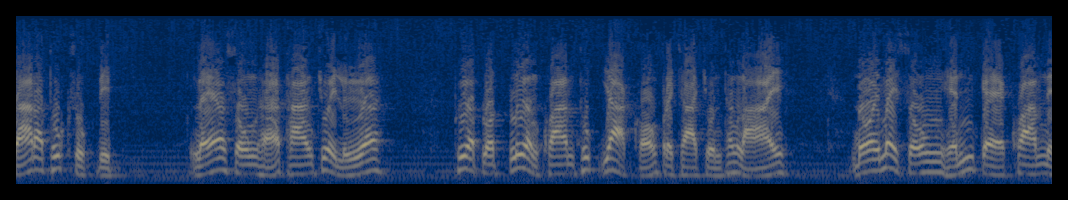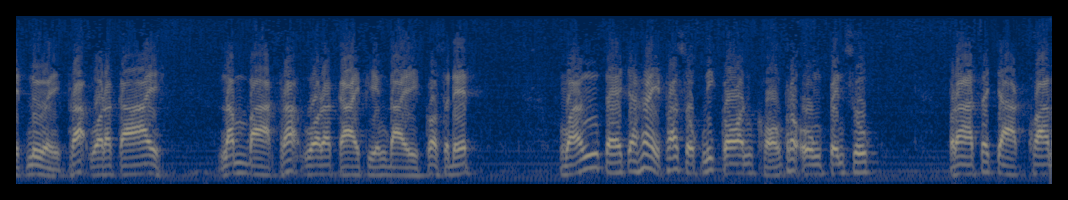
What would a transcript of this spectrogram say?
สารทุกข์สุขดิบ แล้วทรงหาทางช่วยเหลือ เพื่อปลดเปลื้องความทุกข์ยากของประชาชนทั้งหลาย โดยไม่ทรงเห็นแก่ความเหน็ดเหนื่อยพระวรกายลำบากพระวรกายเพียงใดก็เสด็จ หวังแต่จะให้พระศกนิกรของพระองค์เป็นสุข ปราศจากความ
